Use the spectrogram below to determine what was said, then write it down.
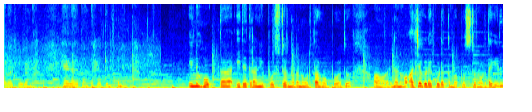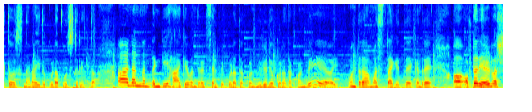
ಒಳಗೆ ಹೋಗೋಣ. ಹೇಗಾಗುತ್ತೆ ಅಂತ ಹೇಳ್ತೀನಿ. ಬನ್ನಿ. ಇನ್ನು ಹೋಗ್ತಾ ಇದೇ ಥರ ನೀವು ಪೋಸ್ಟರ್ನೆಲ್ಲ ನೋಡ್ತಾ ಹೋಗ್ಬೋದು. ನಾನು ಆಚೆಗಡೆ ಕೂಡ ತುಂಬ ಪೋಸ್ಟರ್ ನೋಡಿದೆ. ಇಲ್ಲಿ ತೋರಿಸ್ನಲ್ಲ ಇದು ಕೂಡ ಪೋಸ್ಟರ್ ಇತ್ತು. ನಾನು ನನ್ನ ತಂಗಿ ಹಾಗೆ ಒಂದೆರಡು ಸೆಲ್ಫಿ ಕೂಡ ತಗೊಂಡ್ವಿ ವಿಡಿಯೋ ಕೂಡ ತಗೊಂಡ್ವಿ ಒಂಥರ ಮಸ್ತಾಗಿತ್ತು ಯಾಕಂದರೆ ಆಫ್ಟರ್ ಎರಡು ವರ್ಷ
